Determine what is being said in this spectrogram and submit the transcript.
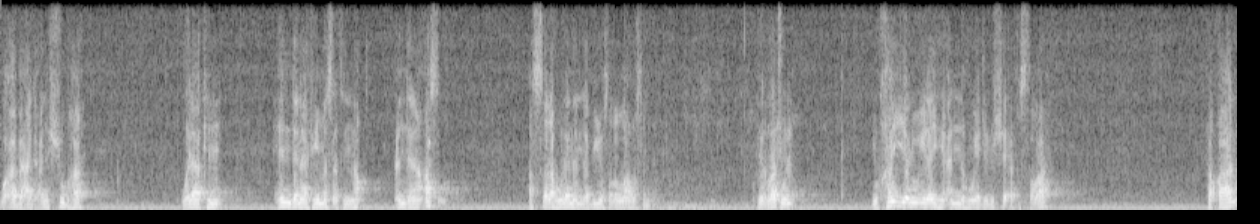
وأبعد عن الشبهة ولكن عندنا في مسألة النقد عندنا أصل أصله لنا النبي صلى الله عليه وسلم. في الرجل يخيل إليه أنه يجد الشيء في الصلاة فقال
